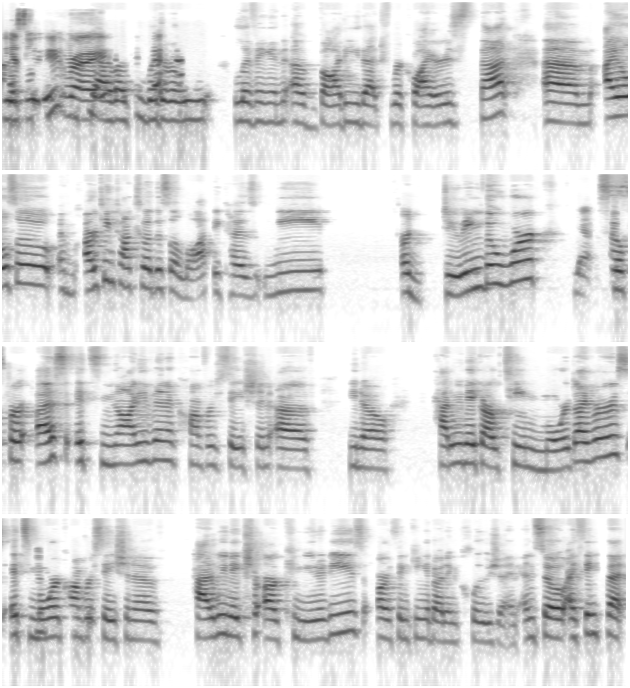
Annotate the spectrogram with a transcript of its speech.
obviously right yeah like literally living in a body that requires that. Um, I also, um, our team talks about this a lot because we are doing the work. Yes. So for us, it's not even a conversation of, you know, how do we make our team more diverse? It's more a conversation of how do we make sure our communities are thinking about inclusion. And so I think that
